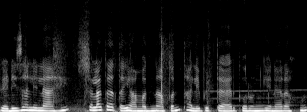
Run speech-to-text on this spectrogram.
रेडी झालेला आहे. चला तर आता यामधनं आपण थालीपीठ तयार करून घेणार आहोत.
